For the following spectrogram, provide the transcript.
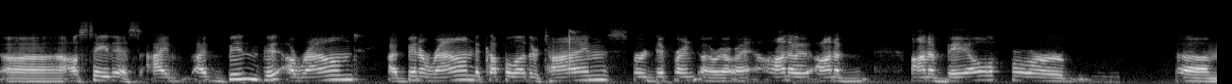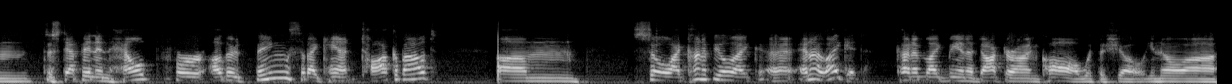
uh, I'll say this: I've I've been around. I've been around a couple other times for different or on a on a on a bail for um, to step in and help for other things that I can't talk about. Um, so I kind of feel like, uh, and I like it kind of like being a doctor on call with the show. You know, uh,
